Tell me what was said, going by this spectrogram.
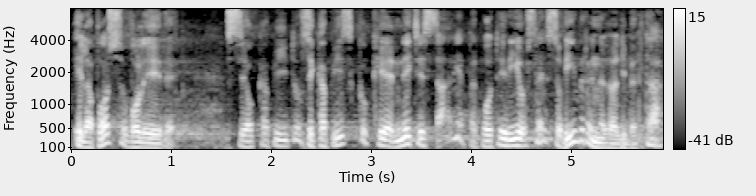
E la posso volere se ho capito, se capisco che è necessaria per poter io stesso vivere nella libertà.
